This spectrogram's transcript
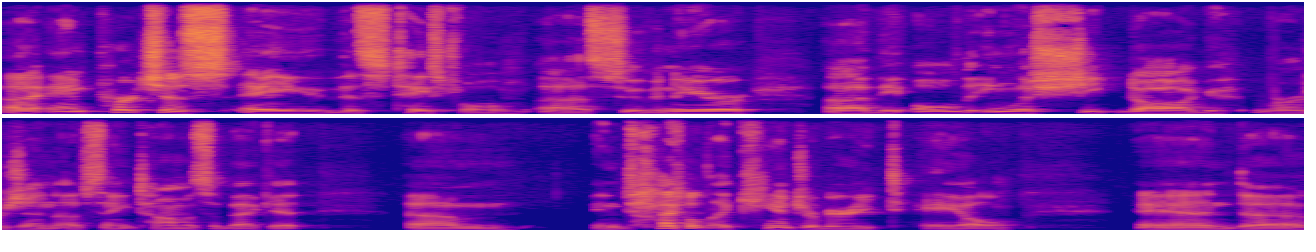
uh, and purchase a this tasteful uh, souvenir, uh, the Old English Sheepdog version of St. Thomas a Becket, um, entitled "A Canterbury Tale," and uh,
